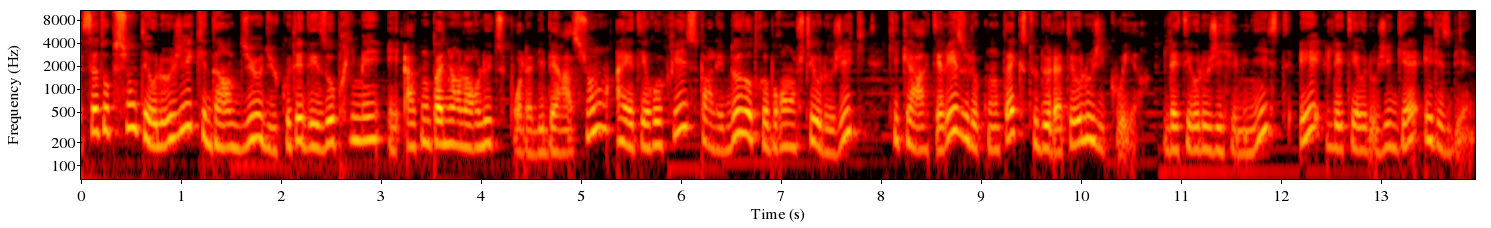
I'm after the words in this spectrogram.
Cette option théologique d'un Dieu du côté des opprimés et accompagnant leur lutte pour la libération a été reprise par les deux autres branches théologiques qui caractérisent le contexte de la théologie queer, les théologies féministes et les théologies gays et lesbiennes.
